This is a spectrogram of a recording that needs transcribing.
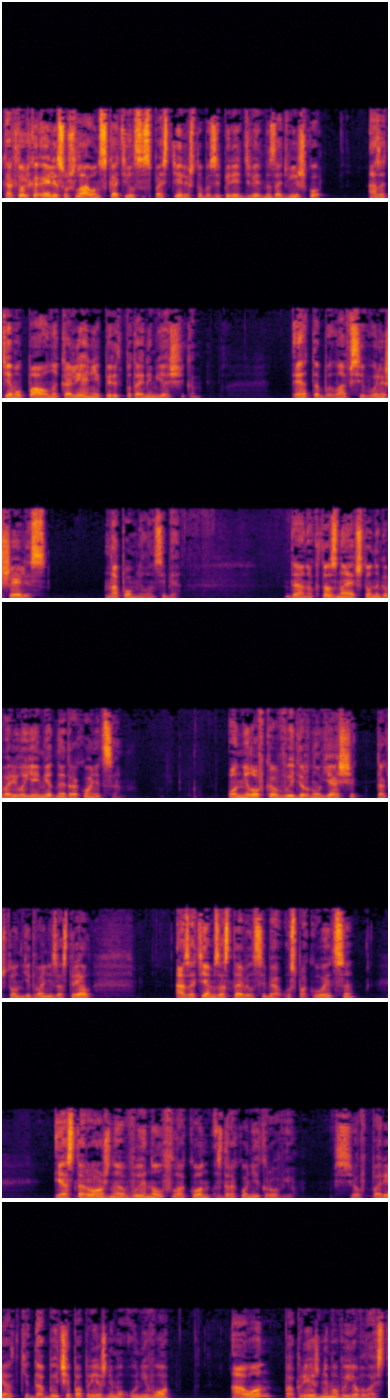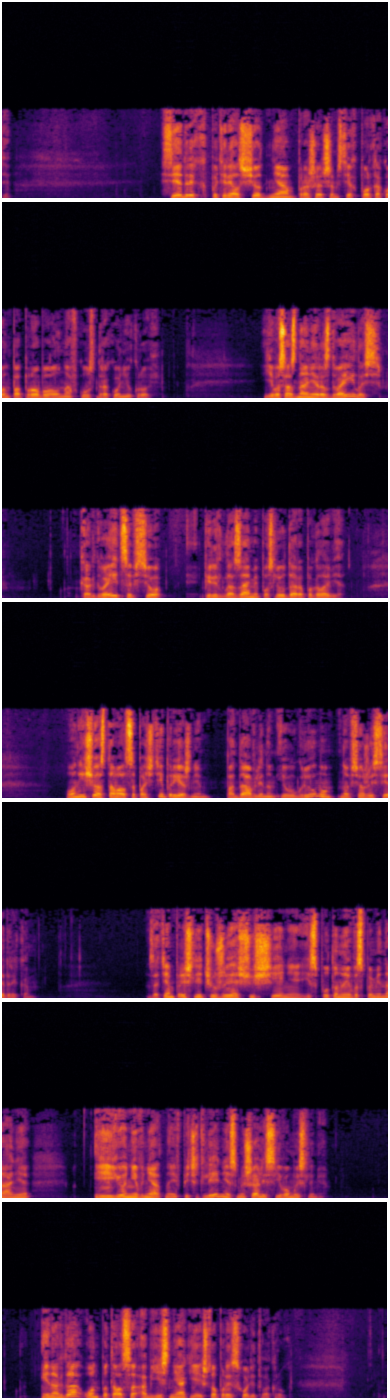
Как только Элис ушла, он скатился с постели, чтобы запереть дверь на задвижку, а затем упал на колени перед потайным ящиком. Это была всего лишь Элис, напомнил он себе. Да, но кто знает, что наговорила ей медная драконица. Он неловко выдернул ящик, так что он едва не застрял, а затем заставил себя успокоиться и осторожно вынул флакон с драконьей кровью. Все в порядке, добыча по-прежнему у него, а он по-прежнему в ее власти. Седрик потерял счет дням, прошедшим с тех пор, как он попробовал на вкус драконью кровь. Его сознание раздвоилось, как двоится все перед глазами после удара по голове. Он еще оставался почти прежним, подавленным и угрюмым, но все же Седриком. Затем пришли чужие ощущения, испутанные воспоминания, и ее невнятные впечатления смешались с его мыслями. Иногда он пытался объяснять ей, что происходит вокруг.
